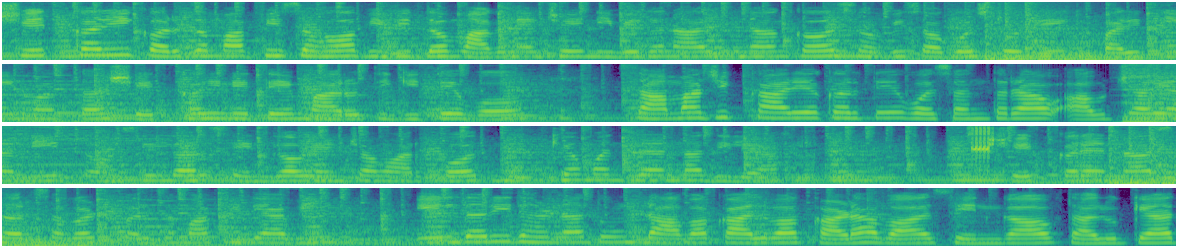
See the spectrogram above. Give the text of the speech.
शेतकरी कर्जमाफीसह विविध मागण्यांचे निवेदन आज दिनांक सव्वीस ऑगस्ट रोजी दुपारी तीन वाजता शेतकरी नेते मारुती गीते व सामाजिक कार्यकर्ते वसंतराव आवचार यांनी तहसीलदार सेनगाव यांच्या मार्फत मुख्यमंत्र्यांना दिले आहे. शेतकऱ्यांना सरसगट कर्जमाफी द्यावी एलदरी धरणातून डावा कालवा काढावा सेनगाव तालुक्यात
